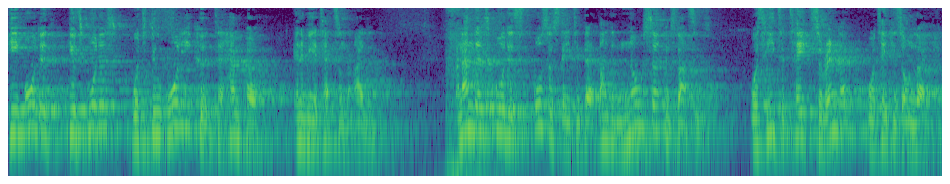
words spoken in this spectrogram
He ordered, his orders were to do all he could to hamper enemy attacks on the island. Onoda's orders also stated that under no circumstances was he to take surrender or take his own life.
